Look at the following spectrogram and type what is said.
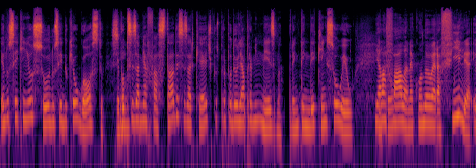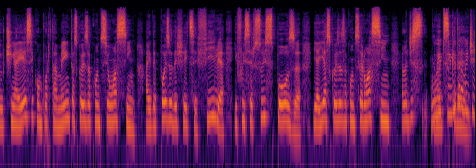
Eu não sei quem eu sou, não sei do que eu gosto. Sim. Eu vou precisar me afastar desses arquétipos para poder olhar para mim mesma, para entender quem sou eu. E então... ela fala, né? Quando eu era filha, eu tinha esse comportamento, as coisas aconteciam assim. Aí depois eu deixei de ser filha e fui ser sua esposa. E aí as coisas aconteceram assim. Ela diz, ela literalmente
